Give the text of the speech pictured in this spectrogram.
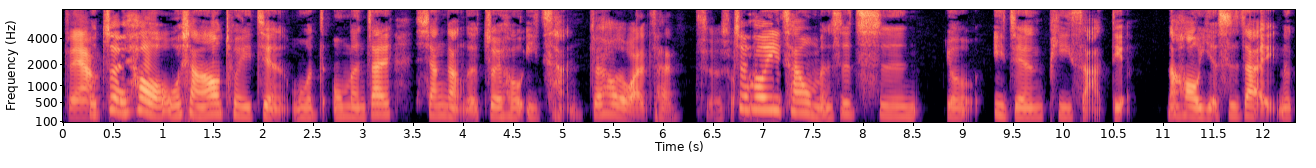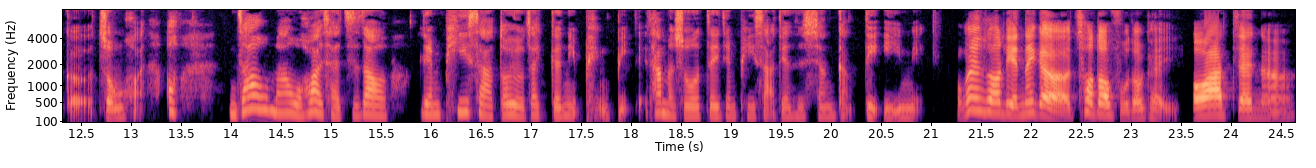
怎样我？最后我想要推荐我我们在香港的最后一餐，最后的晚餐吃了什么？最后一餐我们是吃有一间披萨店，然后也是在那个中环哦，你知道吗？我后来才知道，连披萨都有在跟你评比的。他们说这间披萨店是香港第一名。我跟你说，连那个臭豆腐都可以，蚵仔煎啊、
